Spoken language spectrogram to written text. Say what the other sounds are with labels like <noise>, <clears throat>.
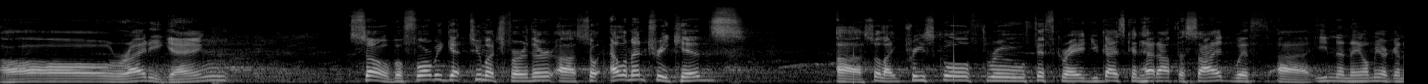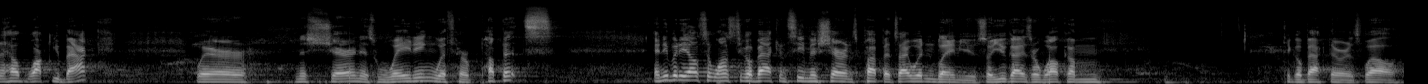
All righty, gang. So, before we get too much further, uh, so elementary kids, uh, so like preschool through fifth grade, you guys can head out the side with uh, Eden and Naomi are going to help walk you back, where Miss Sharon is waiting with her puppets. Anybody else that wants to go back and see Miss Sharon's puppets, I wouldn't blame you. So, you guys are welcome to go back there as well.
